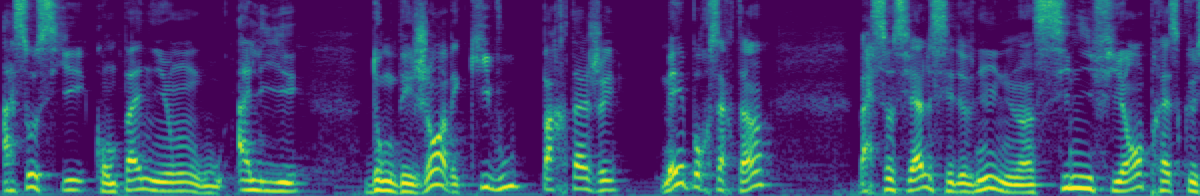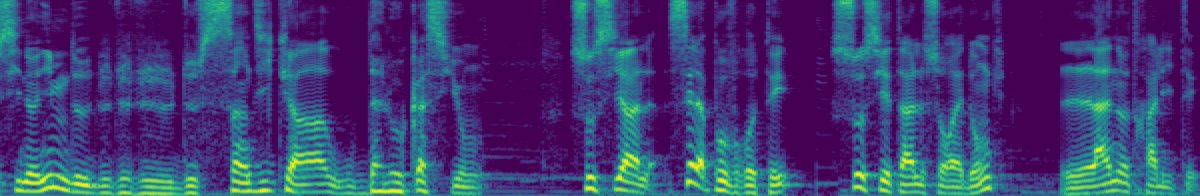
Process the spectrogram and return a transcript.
associé, compagnon ou allié. Donc des gens avec qui vous partagez. Mais pour certains, bah, social, c'est devenu un signifiant presque synonyme de, de, syndicat ou d'allocation. Social, c'est la pauvreté, sociétal serait donc la neutralité.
